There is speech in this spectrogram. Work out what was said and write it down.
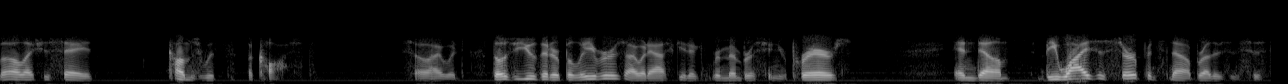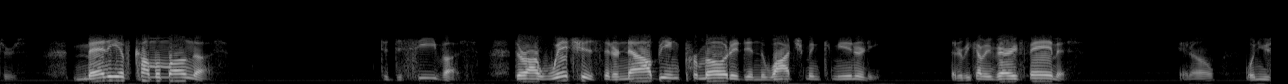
well let's just say it comes with a cost. So i would those of you that are believers i would ask you to remember us in your prayers. And um be wise as serpents now brothers and sisters. Many have come among us to deceive us there are witches that are now being promoted in the Watchman community that are becoming very famous. You know, when you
